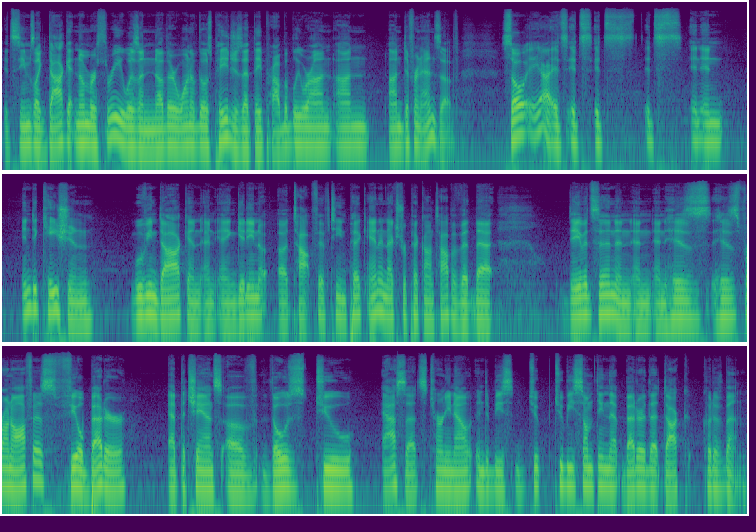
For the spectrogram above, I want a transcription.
it seems like docket number three was another one of those pages that they probably were on on on different ends of. So yeah, it's it's it's it's an, an indication moving Dach and, and, and getting a, a top 15 pick and an extra pick on top of it that Davidson and, and, and his his front office feel better at the chance of those two assets turning out into be to, to be something that better that Dach could have been.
